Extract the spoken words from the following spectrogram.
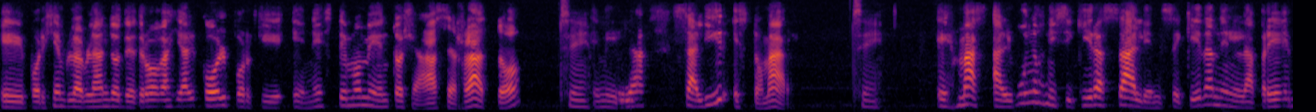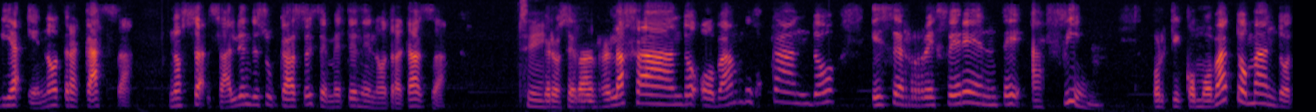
eh, por ejemplo, hablando de drogas y alcohol, porque en este momento, ya hace rato, sí. Emilia, salir es tomar. Sí. Es más, algunos ni siquiera salen, se quedan en la previa en otra casa. No salen de su casa y se meten en otra casa. Sí. Pero se van relajando o van buscando ese referente afín porque como va tomando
